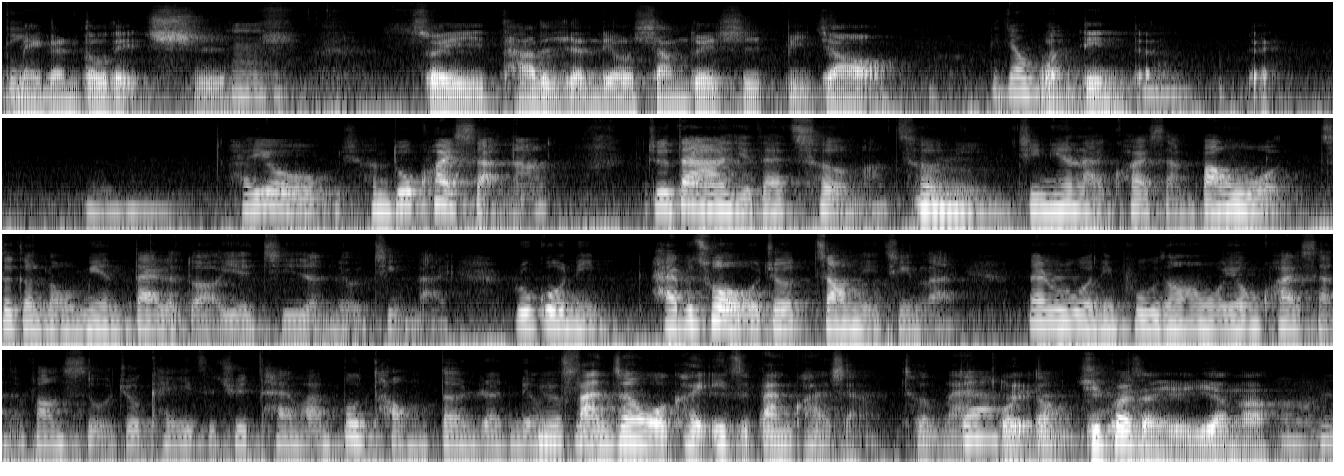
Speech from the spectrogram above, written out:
每个人都得吃，嗯，所以它的人流相对是比较比较稳。定的，对，还有很多快闪啊，就大家也在测嘛，测你今天来快闪，帮我这个楼面带了多少业绩人流进来。如果你还不错，我就招你进来。那如果你普普通通，我用快闪的方式，我就可以一直去替换不同的人流因为。反正我可以一直办快闪特卖活动，，其实快闪也一样啊。嗯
